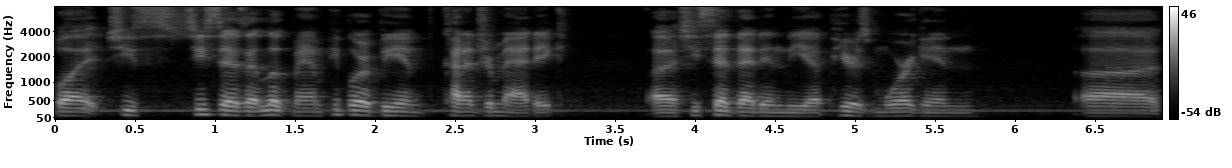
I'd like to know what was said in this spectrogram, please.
But she's she says that look, man, people are being kind of dramatic. Uh, she said that in the uh, Piers Morgan uh,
